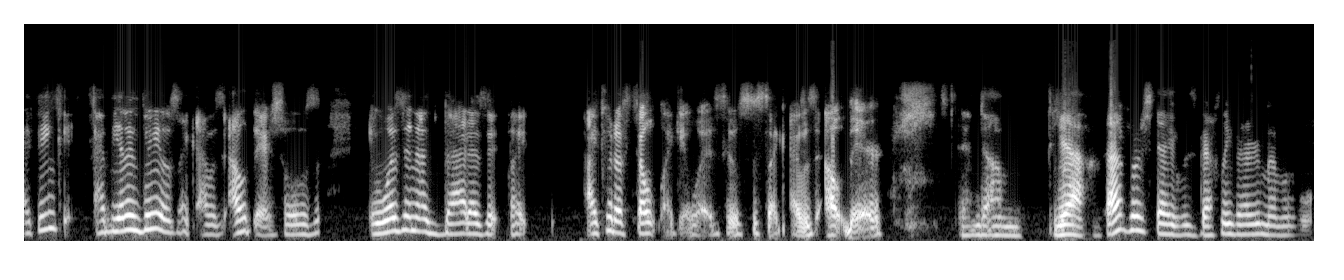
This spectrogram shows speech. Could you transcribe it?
i think at the end of the day it was like i was out there so it was it wasn't as bad as it like I could have felt like it was. It was just like I was out there. And um yeah, that first day was definitely very memorable.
